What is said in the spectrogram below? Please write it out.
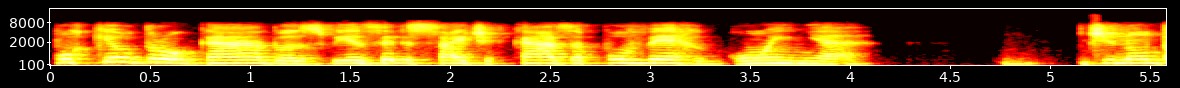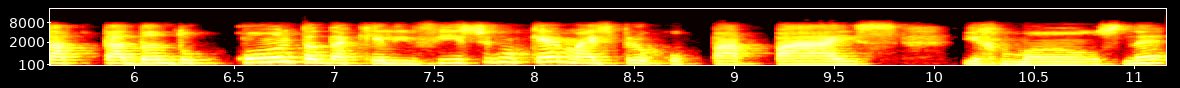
porque o drogado às vezes ele sai de casa por vergonha de não estar tá dando conta daquele vício não quer mais preocupar pais, irmãos, né?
